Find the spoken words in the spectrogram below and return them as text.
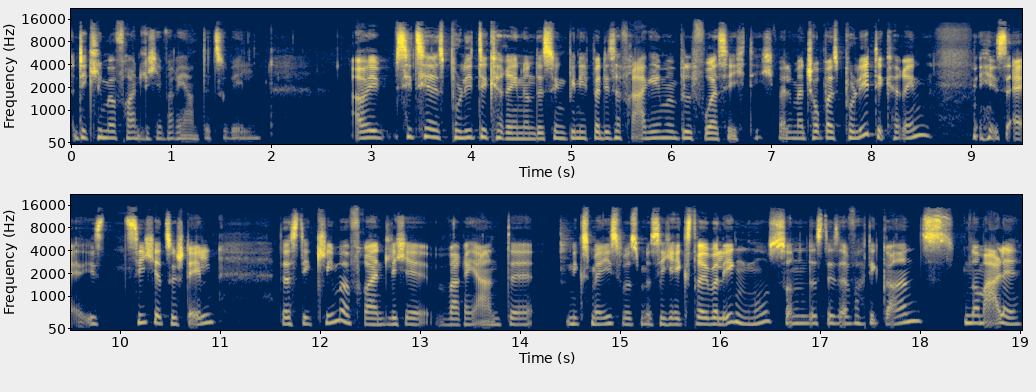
die klimafreundliche Variante zu wählen. Aber ich sitze hier als Politikerin und deswegen bin ich bei dieser Frage immer ein bisschen vorsichtig, weil mein Job als Politikerin ist, ist sicherzustellen, dass die klimafreundliche Variante nichts mehr ist, was man sich extra überlegen muss, sondern dass das einfach die ganz normale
